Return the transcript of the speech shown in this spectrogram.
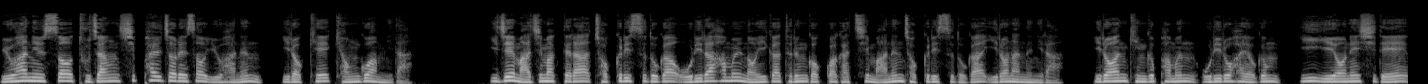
유한일서 2장 18절에서 유한은 이렇게 경고합니다. 이제 마지막 때라 적그리스도가 오리라 함을 너희가 들은 것과 같이 많은 적그리스도가 일어났느니라. 이러한 긴급함은 우리로 하여금 이 예언의 시대에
